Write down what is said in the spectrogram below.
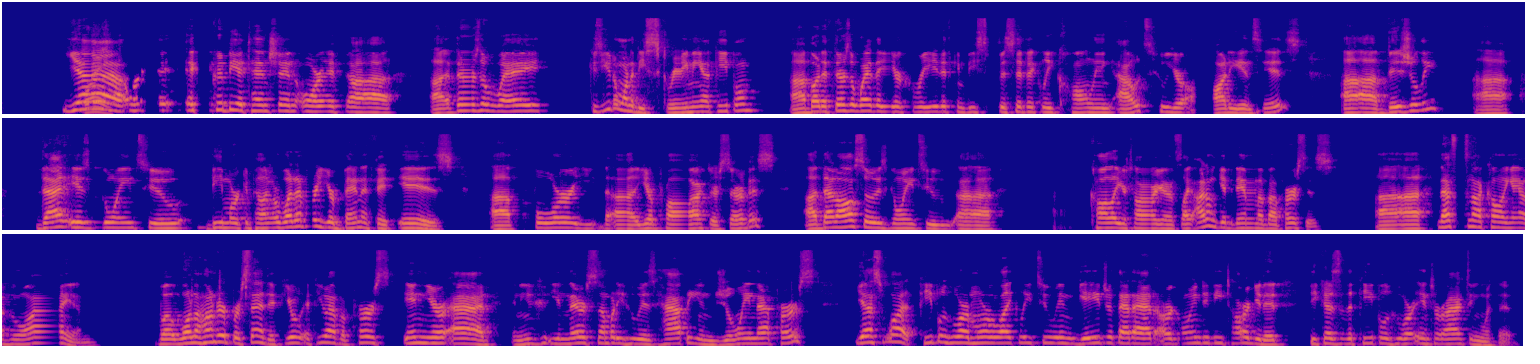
Yeah, or it, it could be attention, or if uh, uh, if there's a way, because you don't want to be screaming at people. Uh, but if there's a way that your creative can be specifically calling out who your audience is uh, visually, uh, that is going to be more compelling, or whatever your benefit is uh, for uh, your product or service. Uh, that also is going to call out your target. It's like I don't give a damn about purses. that's not calling out who I am. But 100%, if you if you have a purse in your ad and you and there's somebody who is happy enjoying that purse, guess what? People who are more likely to engage with that ad are going to be targeted because of the people who are interacting with it.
